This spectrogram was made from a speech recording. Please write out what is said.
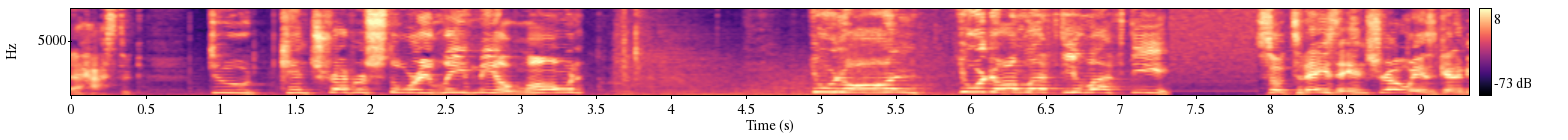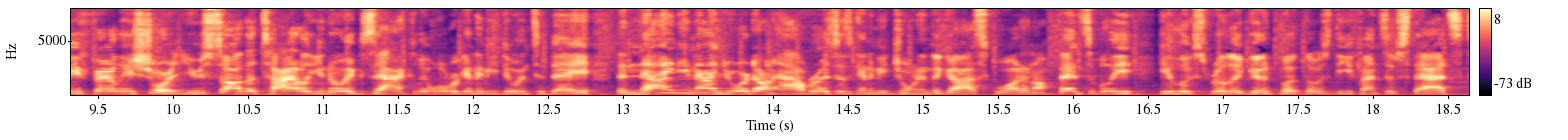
That has to... Dude, can Trevor Story leave me alone? Yordan! Yordan lefty lefty! So today's intro is going to be fairly short. You saw the title, you know exactly what we're going to be doing today. The 99 Yordan Alvarez is going to be joining the God Squad, and offensively, he looks really good, but those defensive stats,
